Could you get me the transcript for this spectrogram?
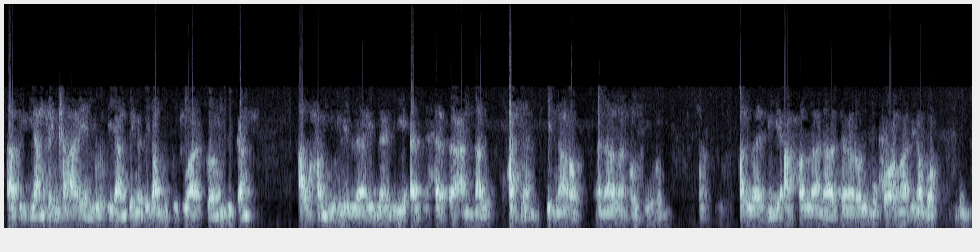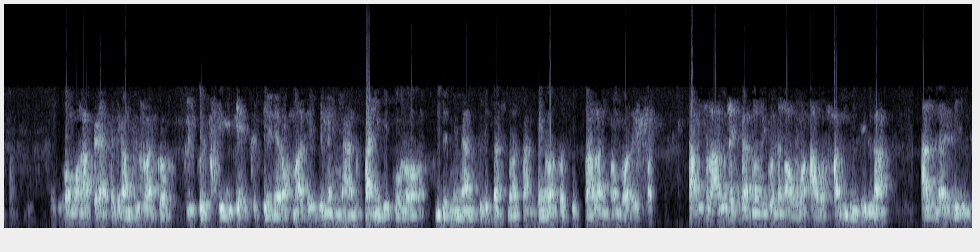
Tapi yang sing saya itu yang sing ketika butuh suarga menunjukkan Alhamdulillahilladzi azhaba 'annal hasan inna rabbana la ghafurun alladzi ahallana darul muqamah di nabo ngomong apa ya ketika bersuatu gusti gede ini rahmat jenengan. Ini kulo jenengan tulisasno saking roto susah lan kongko repot. Tapi selalu nisbat nol ikut Allah. Alhamdulillah alladzi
